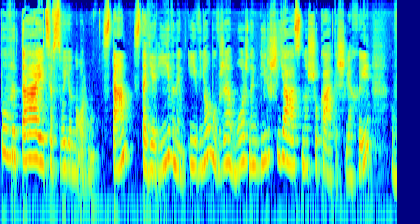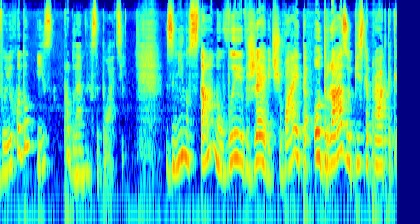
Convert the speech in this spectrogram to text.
повертаються в свою норму. Стан стає рівним, і в ньому вже можна більш ясно шукати шляхи виходу із проблемних ситуацій. Зміну стану ви вже відчуваєте одразу після практики.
